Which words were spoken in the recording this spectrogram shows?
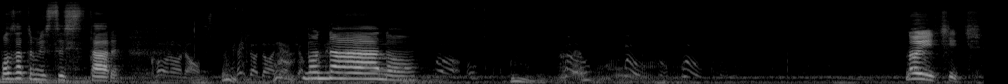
Poza tym jesteś stary. No na no. No idź, idź.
